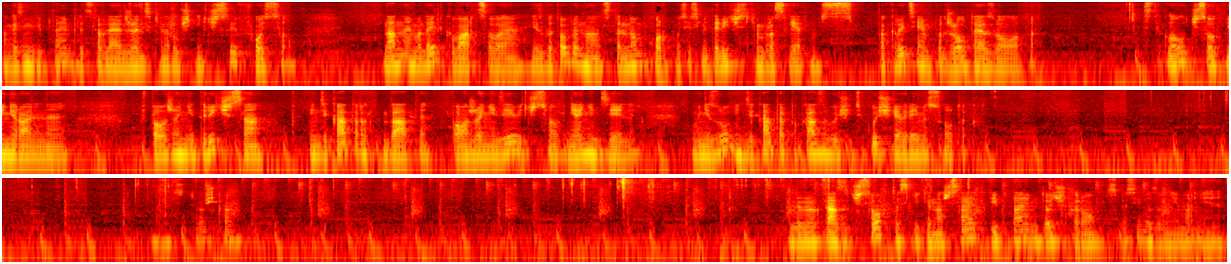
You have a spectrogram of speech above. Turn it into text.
Магазин VIPTime представляет женские наручные часы Fossil. Данная модель кварцевая, изготовлена в стальном корпусе с металлическим браслетом с покрытием под желтое золото. Стекло у часов минеральное. В положении 3 часа индикатор даты, в положении 9 часов дня недели. Внизу индикатор, показывающий текущее время суток. Застежка. Для заказа часов посетите наш сайт viptime.ru. Спасибо за внимание.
